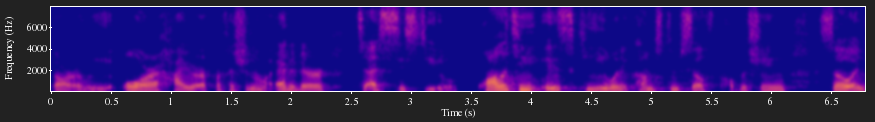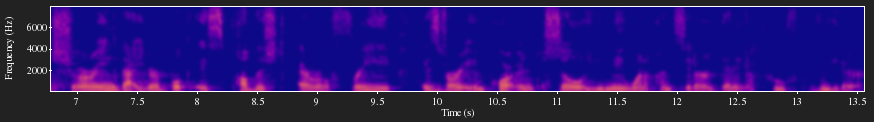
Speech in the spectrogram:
thoroughly or hire a professional editor to assist you. Quality is key when it comes to self-publishing. So ensuring that your book is published error-free is very important. So you may want to consider getting a proofreader.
